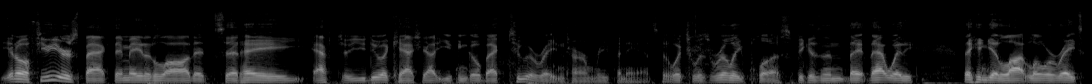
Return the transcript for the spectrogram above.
you know, a few years back they made a law that said, hey, after you do a cash out, you can go back to a rate and term refinance, which was really plus because then they, that way. They, they can get a lot lower rates.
